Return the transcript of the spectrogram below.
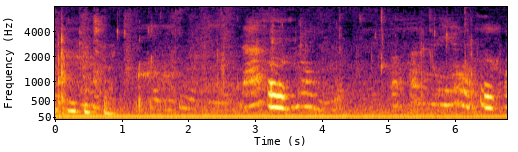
아, 김치가 맛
